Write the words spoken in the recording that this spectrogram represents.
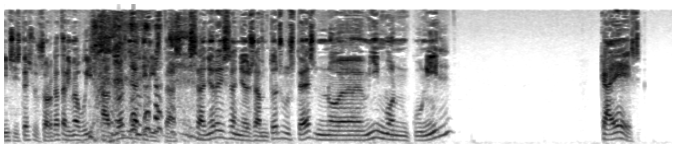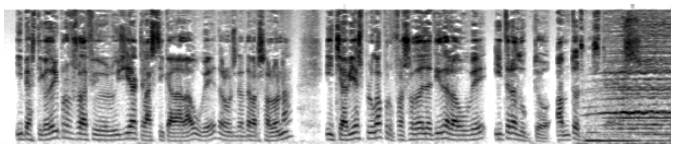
Insisteixo, sort que tenim avui a dos llatinistes. Senyores i senyors, amb tots vostès, Noemí Monconill, que és investigador i professor de Filologia Clàssica de la UB, de la Universitat de Barcelona, i Xavier Espluga, professor de llatí de la UB i traductor. Amb tots vostès.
